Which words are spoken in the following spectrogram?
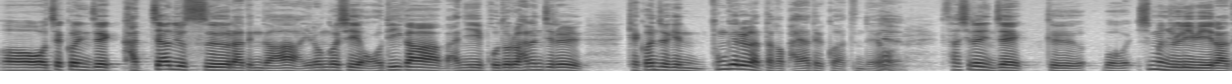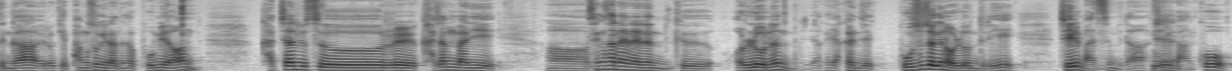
어 어쨌건 이제 가짜 뉴스라든가 이런 것이 어디가 많이 보도를 하는지를 객관적인 통계를 갖다가 봐야 될 것 같은데요. 예. 사실은 이제 그 뭐 신문윤리위라든가 이렇게 방송이라든가 보면 가짜 뉴스를 가장 많이 어, 생산해내는 그 언론은 약간, 약간 이제 보수적인 언론들이 제일 많습니다. 제일 예. 많고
